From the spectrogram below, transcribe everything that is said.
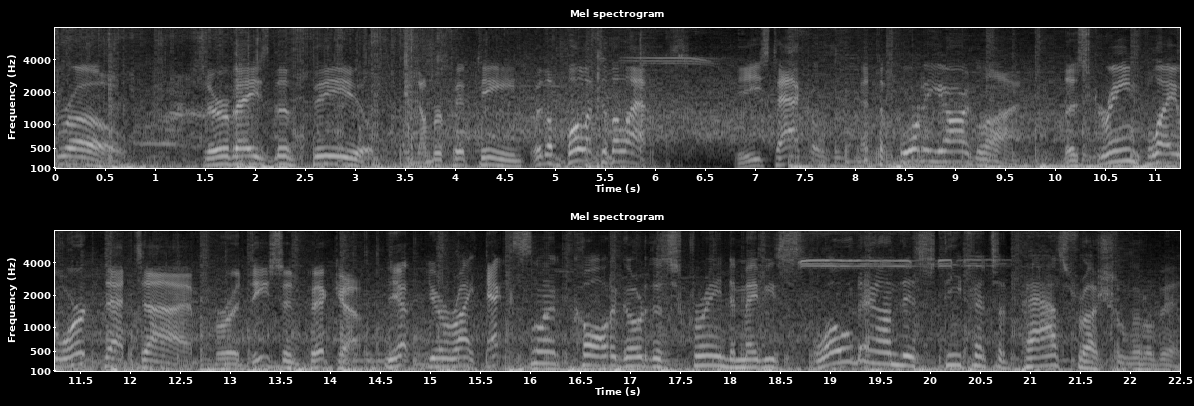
throw. Surveys the field. Number 15 with a bullet to the left. He's tackled at the 40-yard line. The screenplay worked that time for a decent pickup. Yep, you're right. Excellent call to go to the screen to maybe slow down this defensive pass rush a little bit.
